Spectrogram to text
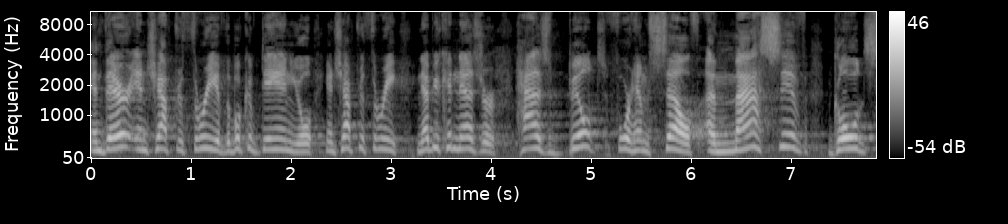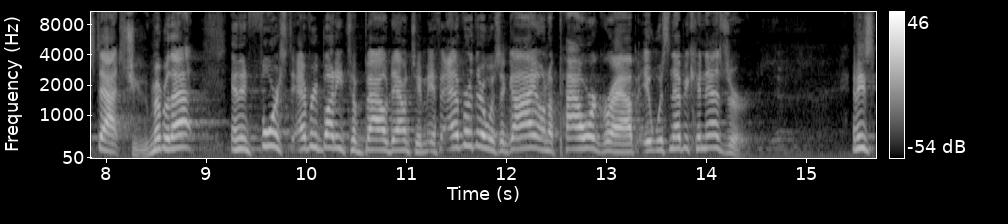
And there in chapter 3 of the book of Daniel, in chapter 3, Nebuchadnezzar has built for himself a massive gold statue. Remember that? And then forced everybody to bow down to him. If ever there was a guy on a power grab, it was Nebuchadnezzar. And he's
